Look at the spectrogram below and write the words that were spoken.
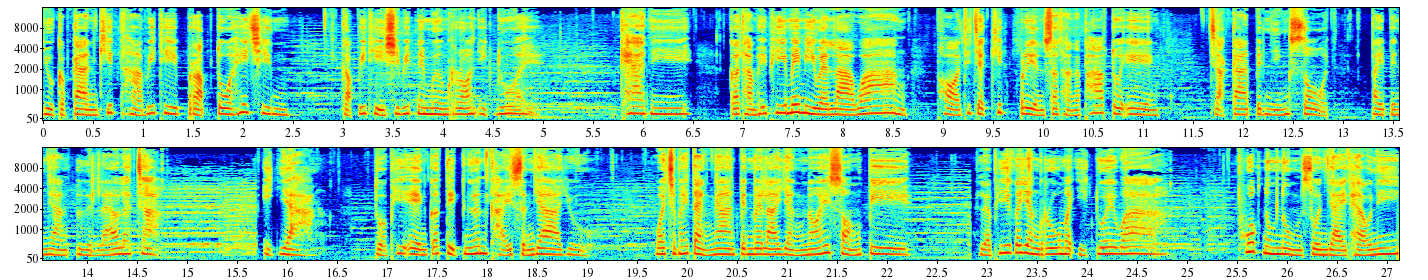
อยู่กับการคิดหาวิธีปรับตัวให้ชิน กับวิถีชีวิตในเมืองร้อนอีกด้วย แค่นี้ก็ทำให้พี่ไม่มีเวลาว่าง พอที่จะคิดเปลี่ยนสถานภาพตัวเอง จากการเป็นหญิงโสดไปเป็นอย่างอื่นแล้วละจ้ะ อีกอย่าง ตัวพี่เองก็ติดเงื่อนไขสัญญาอยู่ ว่าจะไม่แต่งงานเป็นเวลาอย่างน้อยสองปี แล้วพี่ก็ยังรู้มาอีกด้วยว่า พวกหนุ่มๆส่วนใหญ่แถวนี้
